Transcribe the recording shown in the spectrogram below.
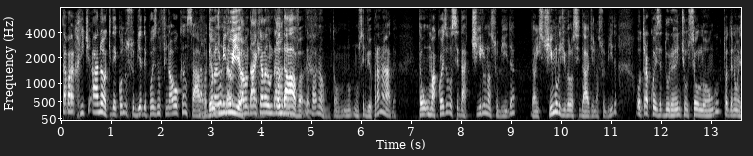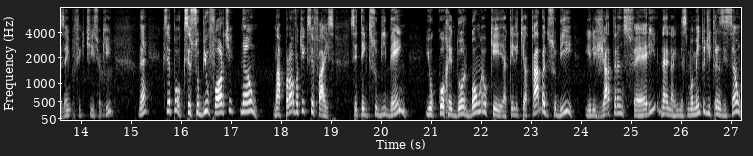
tava rit... Ah, não, é que daí quando eu subia depois no final eu Dava daí eu diminuía. dava- dava aquela andada. Andava. Eu falava, não, então não, não serviu pra nada. Então, uma coisa é você dar tiro na subida, dar um estímulo de velocidade na subida. Outra coisa é durante o seu longo, tô dando um exemplo fictício aqui, né? Que você, pô, que você subiu forte. Não. Na prova, o que, que você faz? Você tem que subir bem e o corredor bom é o quê? É aquele que acaba de subir e ele já transfere, né? Nesse momento de transição,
